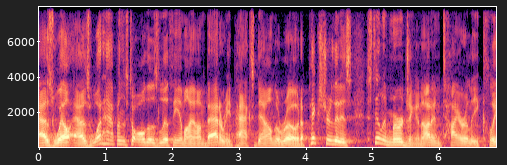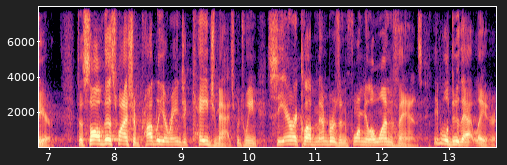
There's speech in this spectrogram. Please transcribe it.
as well as what happens to all those lithium ion battery packs down the road. A picture that is still emerging and not entirely clear. To solve this one, I should probably arrange a cage match between Sierra Club members and Formula One fans. Maybe we'll do that later,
